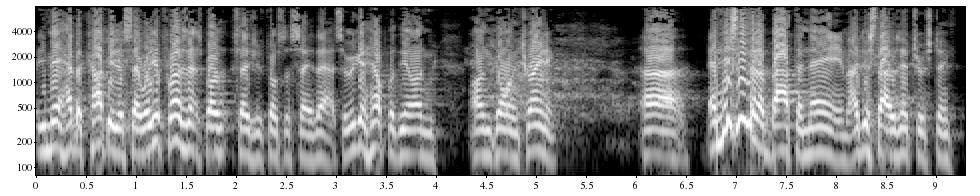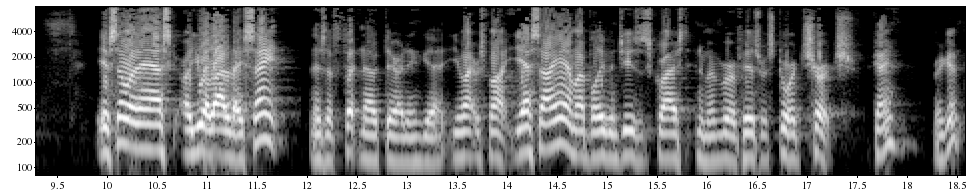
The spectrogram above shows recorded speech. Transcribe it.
you may have a copy to say, well, your president says you're supposed to say that. So we can help with the on, ongoing training. Uh, and this isn't about the name. I just thought it was interesting. If someone asks, are you a Latter-day Saint? There's a footnote there I didn't get. You might respond, yes, I am. I believe in Jesus Christ and a member of His restored church. Okay? Very good.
